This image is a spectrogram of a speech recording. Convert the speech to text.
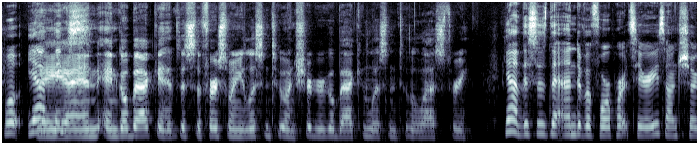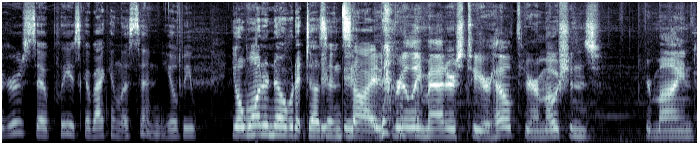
Well, yeah. They- thanks. and and go back and if this is the first one you listen to on sugar, go back and listen to the last three. yeah, this is the end of a four-part series on sugars. So please go back and listen. You'll be you'll want to know what it does It- it- inside. It, really matters to your health, your emotions, your mind,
